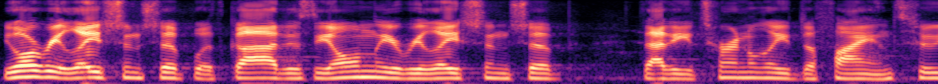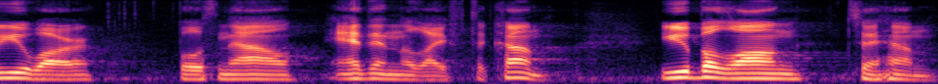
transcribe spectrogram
Your relationship with God is the only relationship that eternally defines who you are both now and in the life to come. You belong to Him.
